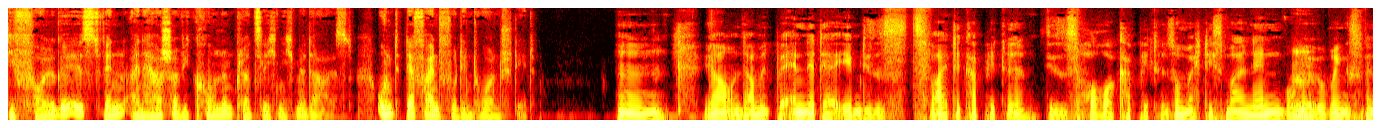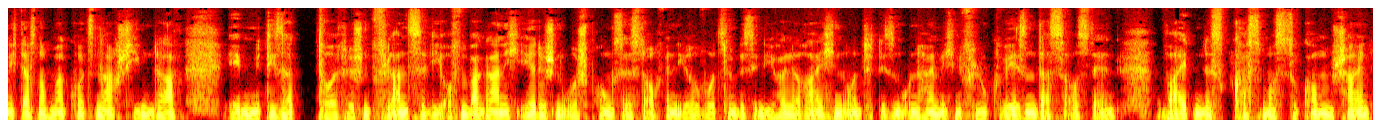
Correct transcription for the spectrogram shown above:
die Folge ist, wenn ein Herrscher wie Conan plötzlich nicht mehr da ist und der Feind vor den Toren steht. Mhm. Ja, und damit beendet er eben dieses zweite Kapitel, dieses Horrorkapitel, so möchte ich es mal nennen, wo mhm. wir übrigens, wenn ich das nochmal kurz nachschieben darf, eben mit dieser teuflischen Pflanze, die offenbar gar nicht irdischen Ursprungs ist, auch wenn ihre Wurzeln bis in die Hölle reichen und diesem unheimlichen Flugwesen, das aus den Weiten des Kosmos zu kommen scheint.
